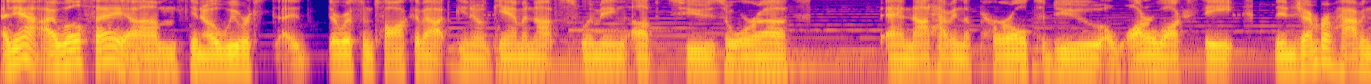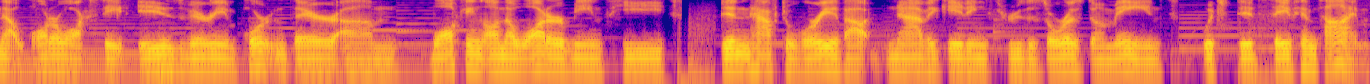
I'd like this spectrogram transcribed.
And yeah, I will say, um, you know, we were uh, there was some talk about you know Gamma not swimming up to Zora and not having the pearl to do a water walk state. Ninjembro having that water walk state is very important there. Um, walking on the water means he didn't have to worry about navigating through the Zora's domain, which did save him time.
